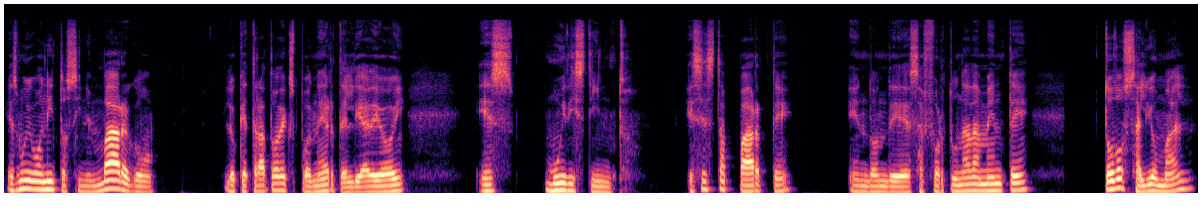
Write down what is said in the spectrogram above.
es muy bonito, sin embargo, lo que trato de exponerte el día de hoy es muy distinto. Es esta parte en donde desafortunadamente todo salió mal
